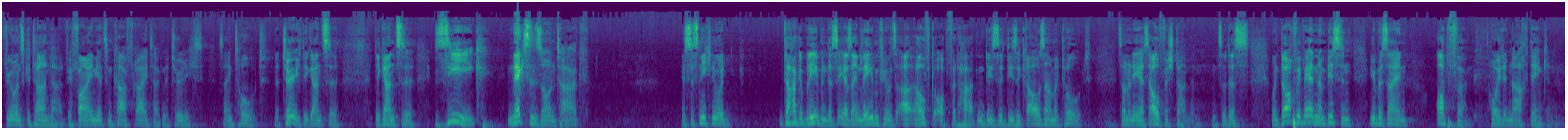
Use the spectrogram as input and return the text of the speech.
für uns getan hat. Wir feiern jetzt am Karfreitag natürlich sein Tod. Natürlich die ganze, die ganze Sieg. Nächsten Sonntag ist es nicht nur da geblieben, dass er sein Leben für uns aufgeopfert hat und diese, diese grausame Tod, sondern er ist auferstanden. Und, so das, und doch, wir werden ein bisschen über sein Opfer heute nachdenken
